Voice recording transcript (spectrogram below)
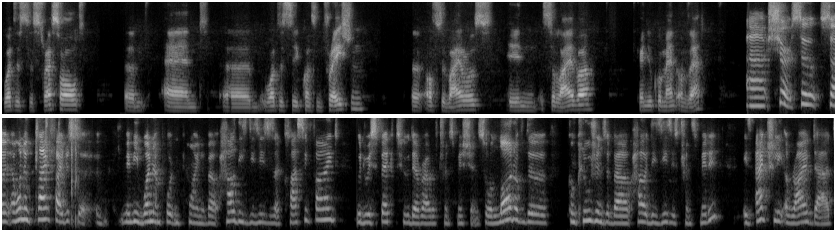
what is the threshold um, and um, what is the concentration uh, of the virus in saliva? Can you comment on that? Uh, sure. So, so I want to clarify just uh, maybe one important point about how these diseases are classified with respect to their route of transmission. So a lot of the conclusions about how a disease is transmitted is actually arrived at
